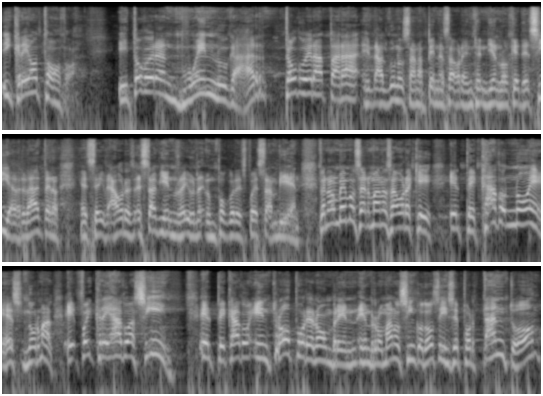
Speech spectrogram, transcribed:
y creó todo. Y todo era en buen lugar, todo era para, eh, algunos están apenas ahora entendiendo lo que decía, ¿verdad? Pero ahora está bien un poco después también. Pero vemos, hermanos, ahora que el pecado no es normal, eh, fue creado así. El pecado entró por el hombre en, en Romanos 5.12 dice, por tanto,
